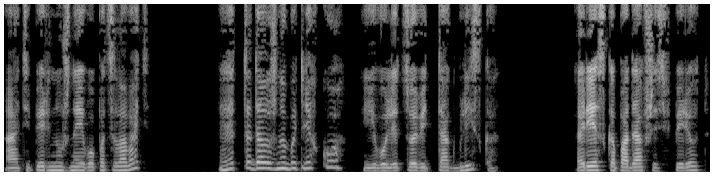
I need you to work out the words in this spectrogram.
а теперь нужно его поцеловать? Это должно быть легко, его лицо ведь так близко. Резко подавшись вперед,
